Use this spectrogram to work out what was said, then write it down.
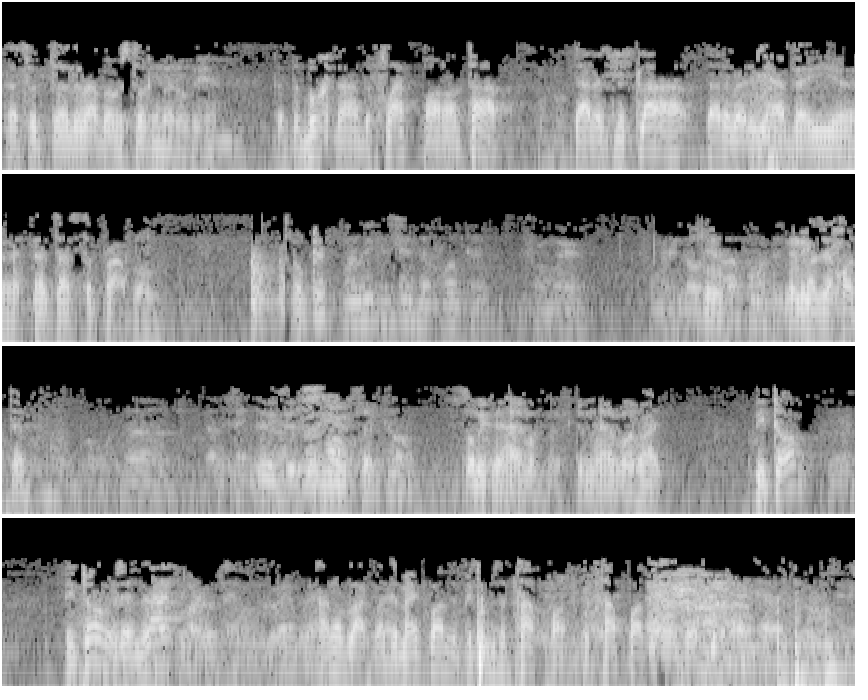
That's what uh, the rabbi was talking about over here. That the buchna, the flat part on top, that is mitla. That already you have a uh, that that's the problem. Okay. What do we consider the hotel? From where? From when it goes Yeah. up or the, Then What's a hotel? the, I'm saying I think the, this is what you said. Pitom. You told me if it had one, but if it didn't have one. Right. Pitom. Pitom is in Black part, I'm saying, when we- I know black part. The main part of the pitom is the top part. The top part goes off.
